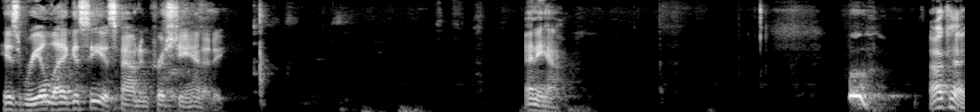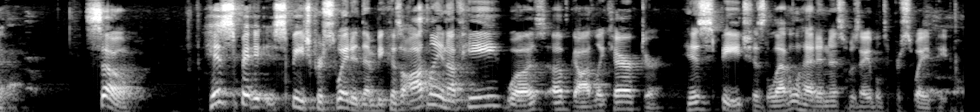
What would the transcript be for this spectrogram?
His real legacy is found in Christianity. Anyhow. Whew. Okay. So, his spe- speech persuaded them because, oddly enough, he was of godly character. His speech, his level headedness, was able to persuade people.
